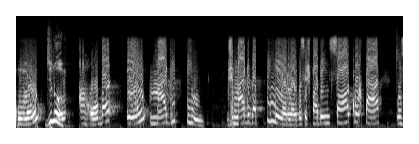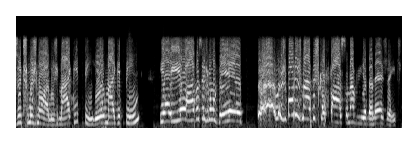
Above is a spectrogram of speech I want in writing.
Eu, De novo. arroba eumagpim. De Magda Pinheiro. Aí vocês podem só cortar os últimos nomes. Magpim. Eu, Magpim. E aí lá vocês vão ver os vários nadas que eu faço na vida, né, gente?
